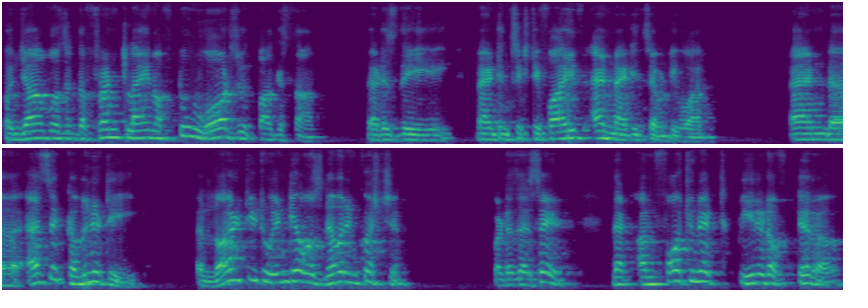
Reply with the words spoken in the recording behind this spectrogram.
Punjab was at the front line of two wars with Pakistan, that is the 1965 and 1971. And uh, as a community, loyalty to India was never in question. But as I said, that unfortunate period of terror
